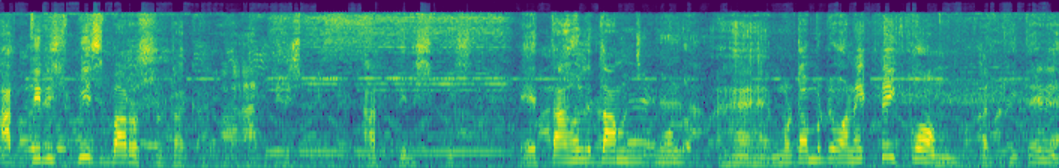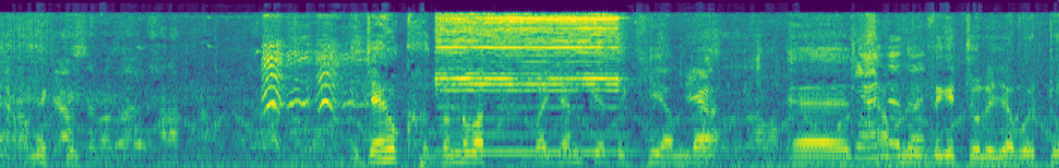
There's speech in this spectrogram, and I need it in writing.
আটত্রিশ পিস বারোশো টাকা। আটত্রিশ আটত্রিশ পিস। এ, তাহলে দাম হ্যাঁ হ্যাঁ মোটামুটি অনেকটাই কম আর কি, তাই না? অনেকটাই। যাই হোক, ধন্যবাদ ভাইজানকে, দেখি আমরা সামনের দিকে চলে যাব একটু।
